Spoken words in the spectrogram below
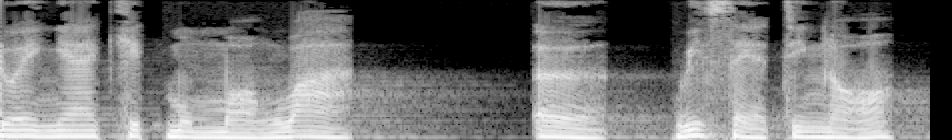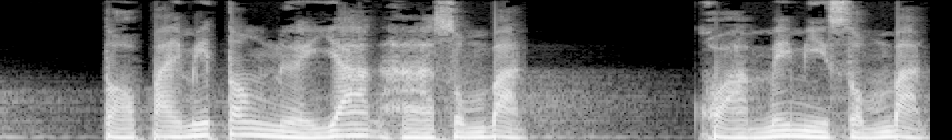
ด้วยแง่คิดมุมมองว่า เออ วิเศษจริงหนอ ต่อไปไม่ต้องเหนื่อยยากหาสมบัติ ความไม่มีสมบัติ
